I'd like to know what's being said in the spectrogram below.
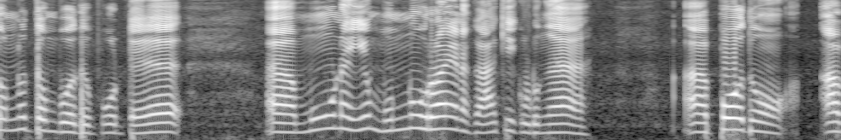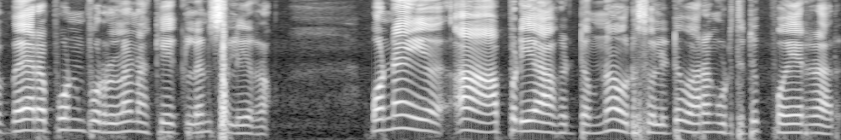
தொண்ணூத்தொம்பது போட்டு மூணையும் முந்நூறுரூவா எனக்கு ஆக்கி கொடுங்க. போதும். வேறு பொன் பொருள்லாம் நான் கேட்கலன்னு சொல்லிடுறோம். உடனே ஆ அப்படியே ஆகட்டும்னு அவர் சொல்லிவிட்டு வரம் கொடுத்துட்டு போயிடுறாரு.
